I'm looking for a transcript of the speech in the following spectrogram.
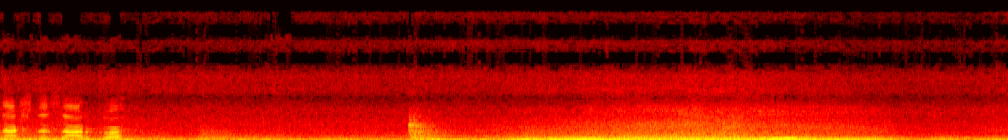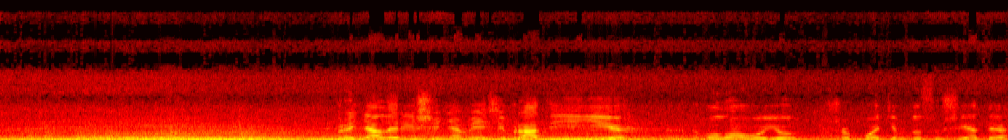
Наш Назарко. Прийняли рішення ми зібрати її вологою, щоб потім досушити,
